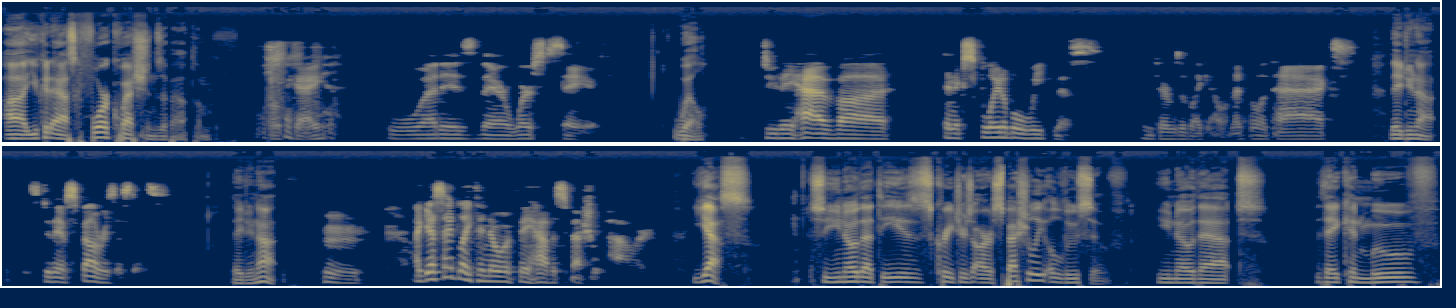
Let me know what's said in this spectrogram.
uh, you could ask four questions about them. Okay. what is their worst save? Will. Do they have uh, an exploitable weakness in terms of like elemental attacks? They do not. Do they have spell resistance? They do not. Hmm. I guess I'd like to know if they have a special power. Yes. So you know that these creatures are especially elusive. You know that they can move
